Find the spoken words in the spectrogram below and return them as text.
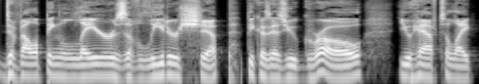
Developing layers of leadership because as you grow, you have to like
